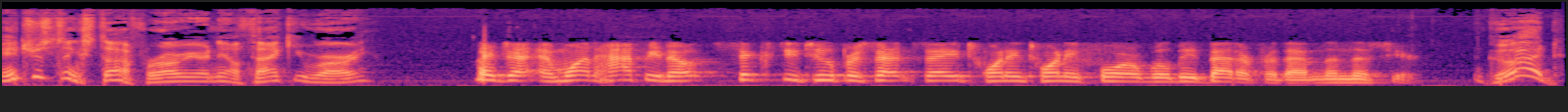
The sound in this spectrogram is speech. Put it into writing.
Interesting stuff. Rory O'Neill. Thank you, Rory. And one happy note 62% say 2024 will be better for them than this year. Good.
